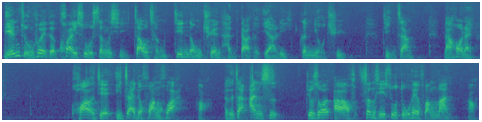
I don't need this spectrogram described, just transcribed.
联准会的快速升息造成金融圈很大的压力跟扭曲、紧张，然后呢，华尔街一再的放话啊，等于在暗示，就是说啊，升息速度会放慢啊。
